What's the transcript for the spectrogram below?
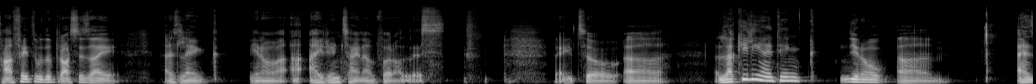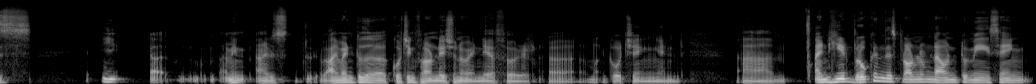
halfway through the process, I, I was like, you know, I, I didn't sign up for all this, right? So, uh, luckily, I think you know, um, as uh, I mean, I was I went to the Coaching Foundation of India for uh, my coaching, and um, and he had broken this problem down to me, saying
